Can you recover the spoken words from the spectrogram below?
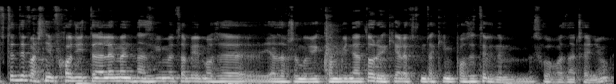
wtedy właśnie wchodzi ten element, nazwijmy sobie może, ja zawsze mówię kombinatoryki, ale w tym takim pozytywnym słowa znaczeniu.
